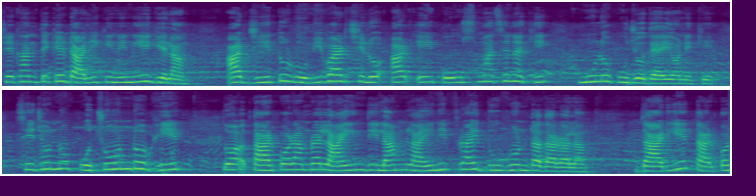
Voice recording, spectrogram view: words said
সেখান থেকে ডালি কিনে নিয়ে গেলাম। আর যেহেতু রবিবার ছিল, আর এই পৌষ মাসে নাকি মূলো পুজো দেয় অনেকে। সেজন্য প্রচণ্ড ভিড়। তো তারপর আমরা লাইন দিলাম, লাইনে প্রায় দু ঘণ্টা দাঁড়ালাম। দাঁড়িয়ে তারপর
